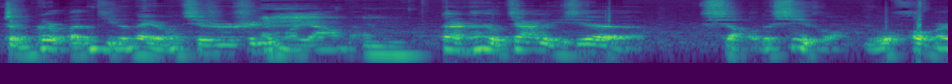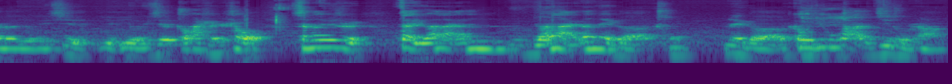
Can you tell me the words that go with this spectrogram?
整个本体的内容其实是一模一样的，嗯但是它又加了一些小的系统，比如后面的有一些有有一些抓神兽，相当于是在原来的原来的那个重那个高清化的基础上，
